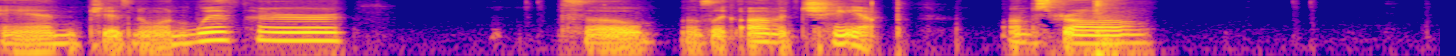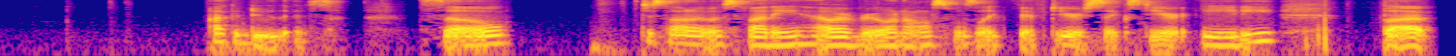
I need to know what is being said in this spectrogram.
and she has no one with her. So I was like, I'm a champ. I'm strong. I can do this. So just thought it was funny how everyone else was like 50 or 60 or 80. But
